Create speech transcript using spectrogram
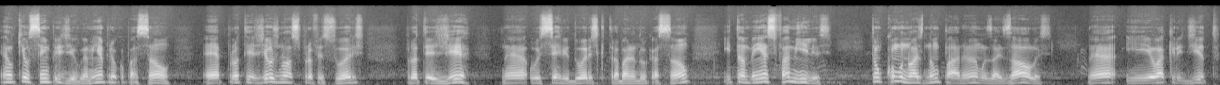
É o que eu sempre digo, a minha preocupação é proteger os nossos professores, proteger né, os servidores que trabalham na educação e também as famílias. Então, como nós não paramos as aulas, né, e eu acredito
